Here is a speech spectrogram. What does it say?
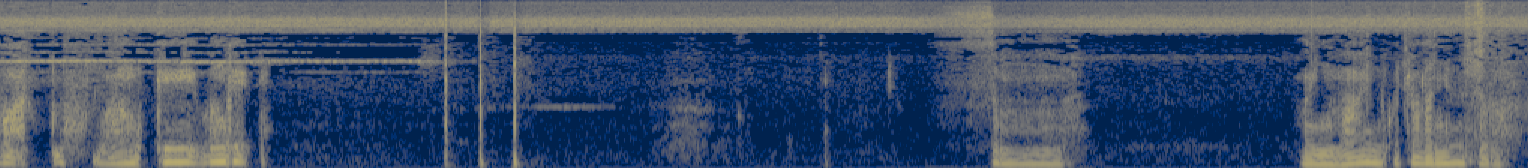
waduh bangke bangke sem main-main kocolannya suruh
